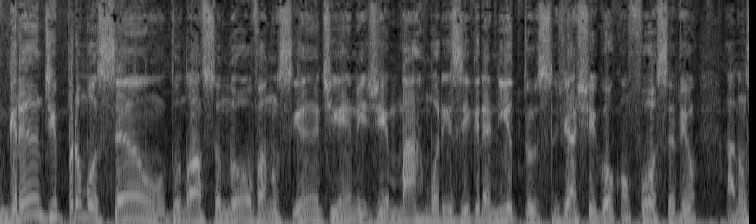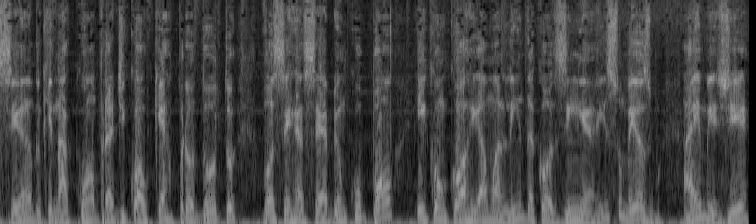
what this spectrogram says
Grande promoção do nosso novo anunciante MG Mármores e Granitos. Já chegou com força, viu? Anunciando que na compra de qualquer produto você recebe um cupom e concorre a uma linda cozinha. Isso mesmo. A MG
